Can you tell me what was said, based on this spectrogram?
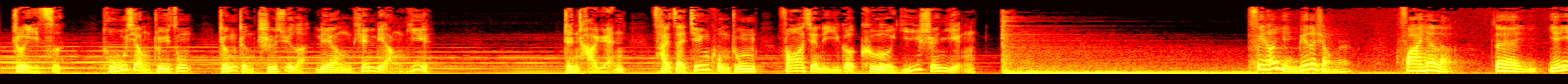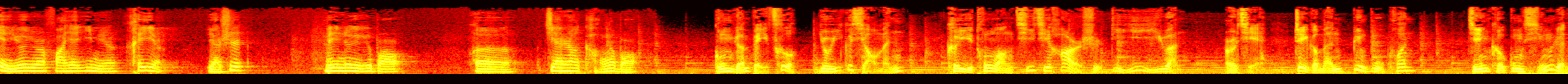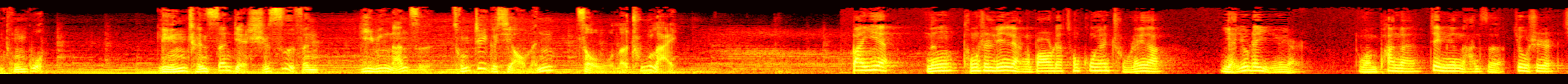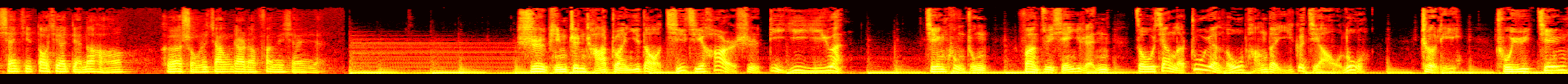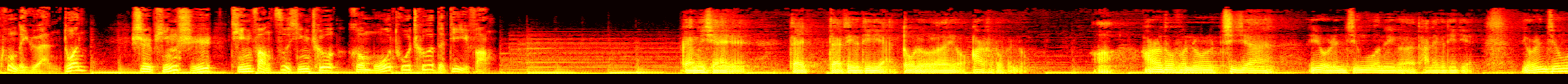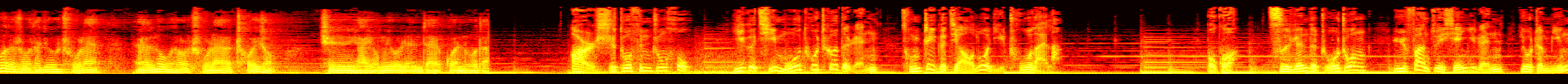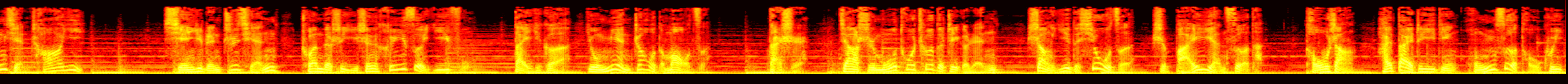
这一次，图像追踪整整持续了两天两夜，侦查员才在监控中发现了一个可疑身影。非常隐蔽的小门，发现了，在隐隐约约发现一名黑影，也是拎着一个包，呃，肩上扛着包。公园北侧有一个小门，可以通往齐齐哈尔市第一医院，而且这个门并不宽，仅可供行人通过。凌晨三点十四分，一名男子从这个小门走了出来。半夜。能同时拎两个包的从公园出来的，也就这一个人我们判断这名男子就是前期盗窃典当行和首饰加工店的犯罪嫌疑人。视频侦查转移到齐齐哈尔市第一医院，监控中，犯罪嫌疑人走向了住院楼旁的一个角落，这里处于监控的远端，是平时停放自行车和摩托车的地方。该名嫌疑人。在在这个地点逗留了有二十多分钟，啊，二十多分钟期间也有人经过那个他那个地点，有人经过的时候他就出来，呃，露个头出来瞅一瞅，确定一下有没有人在关注他。二十多分钟后，一个骑摩托车的人从这个角落里出来了。不过，此人的着装与犯罪嫌疑人有着明显差异，嫌疑人之前穿的是一身黑色衣服。戴一个有面罩的帽子，但是驾驶摩托车的这个人上衣的袖子是白颜色的，头上还戴着一顶红色头盔。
